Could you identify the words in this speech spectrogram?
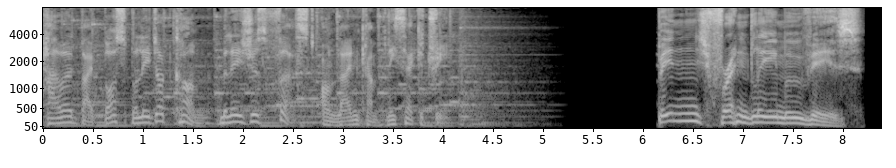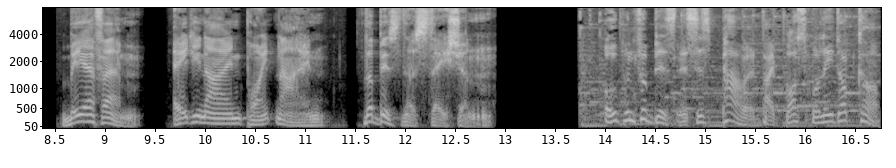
Powered by BossBully.com, Malaysia's first online company secretary. Binge friendly movies. BFM 89.9, the business station. Open for Business is powered by BossBollet.com,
